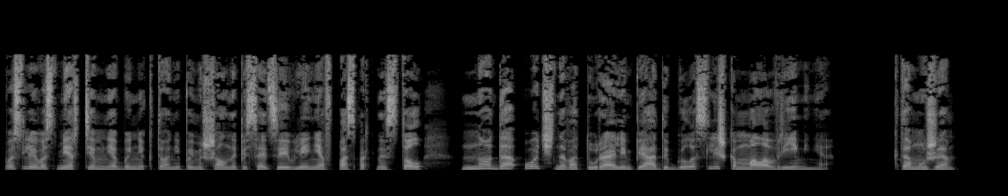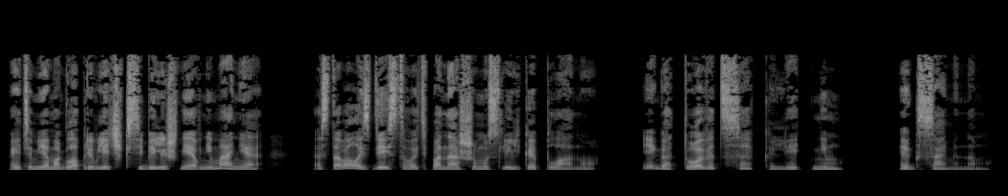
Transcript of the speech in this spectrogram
После его смерти мне бы никто не помешал написать заявление в паспортный стол, но до очного тура Олимпиады было слишком мало времени. К тому же, этим я могла привлечь к себе лишнее внимание. Оставалось действовать по нашему с Лилькой плану и готовиться к летним экзаменам.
